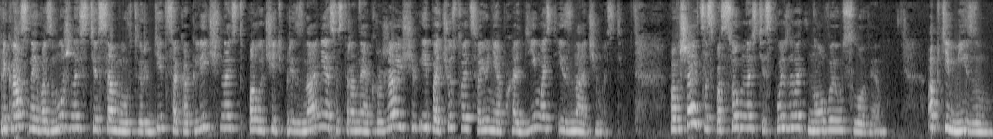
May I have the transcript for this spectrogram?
Прекрасные возможности самоутвердиться как личность, получить признание со стороны окружающих и почувствовать свою необходимость и значимость. Повышается способность использовать новые условия. Оптимизм,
